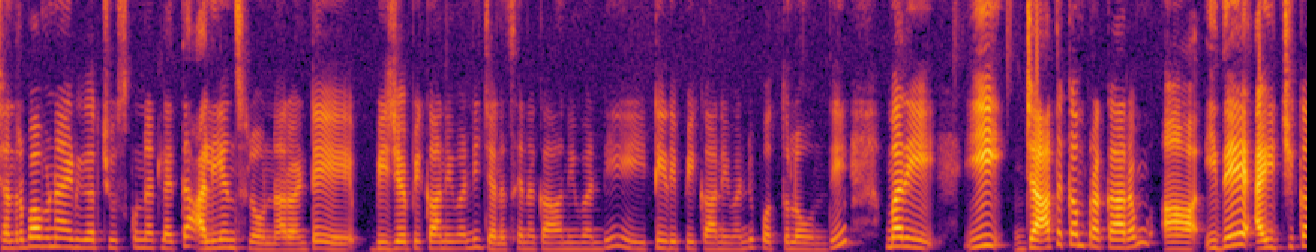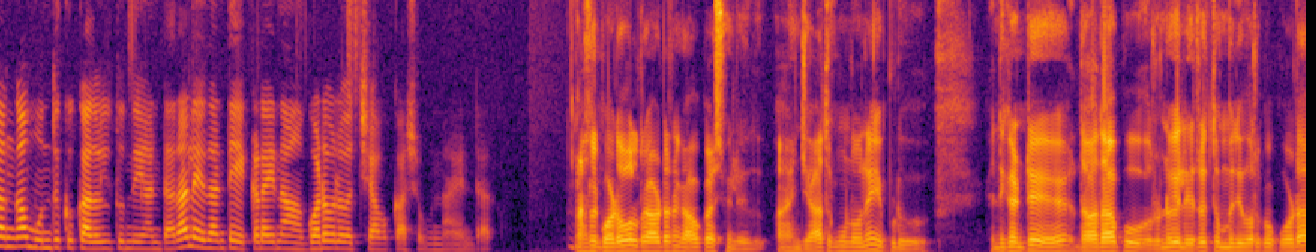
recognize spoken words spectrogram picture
చంద్రబాబు నాయుడు గారు చూసుకున్నట్లయితే అలియన్స్లో ఉన్నారు. అంటే బీజేపీ కానివ్వండి జనసేన కానివ్వండి టీడీపీ కానివ్వండి పొత్తులో ఉంది. మరి ఈ జాతకం ప్రకారం ఇదే ఐచ్ఛికంగా ముందుకు కదులుతుంది అంటారా? లేదంటే ఎక్కడైనా గొడవలు వచ్చే అవకాశం ఉన్నాయంటారా? అసలు గొడవలు రావడానికి అవకాశం లేదు. ఆయన జాతకంలోనే ఇప్పుడు ఎందుకంటే దాదాపు రెండు వేల ఇరవై తొమ్మిది వరకు కూడా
